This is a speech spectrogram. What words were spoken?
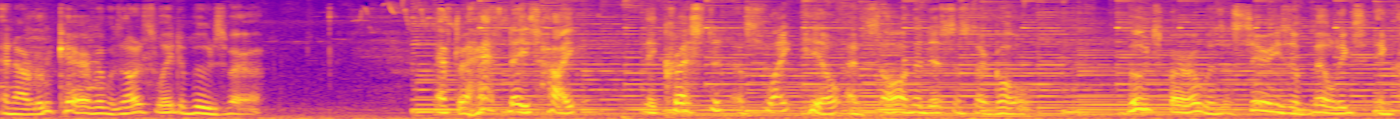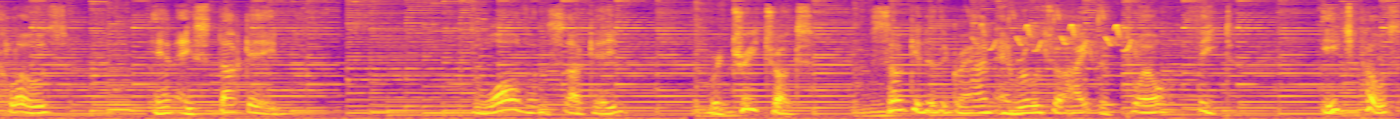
and our little caravan was on its way to Boonesboro. After a half day's hike, they crested a slight hill and saw in the distance their goal. Boonesboro was a series of buildings enclosed in a stockade. The walls of the stockade were tree trunks sunk into the ground and rose to a height of 12 feet. Each post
